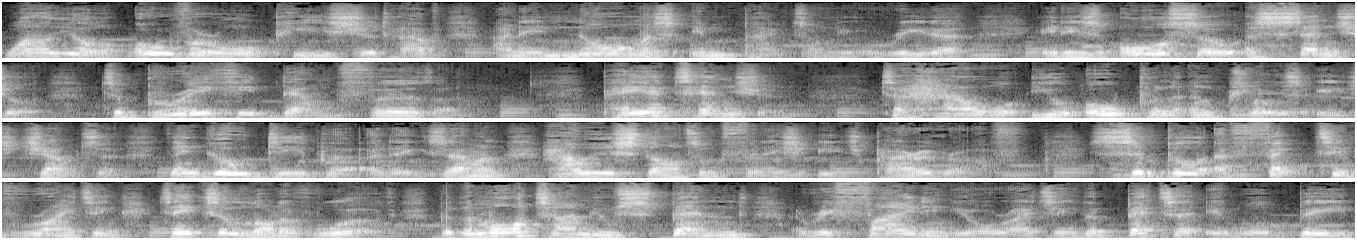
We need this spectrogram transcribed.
While your overall piece should have an enormous impact on your reader, it is also essential to break it down further. Pay attention to how you open and close each chapter. Then go deeper and examine how you start and finish each paragraph. Simple, effective writing takes a lot of work, but the more time you spend refining your writing, the better it will be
